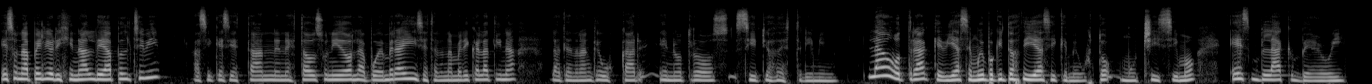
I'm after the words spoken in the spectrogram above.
Es una peli original de Apple TV, así que si están en Estados Unidos la pueden ver ahí, si están en América Latina la tendrán que buscar en otros sitios de streaming. La otra que vi hace muy poquitos días y que me gustó muchísimo es Blackberry.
